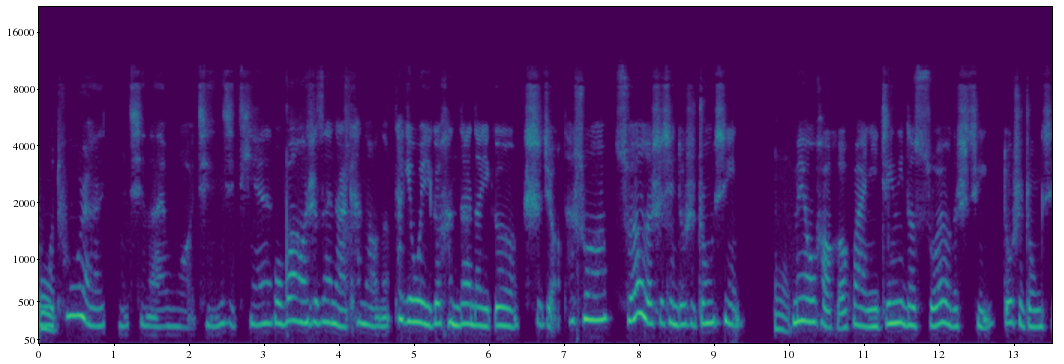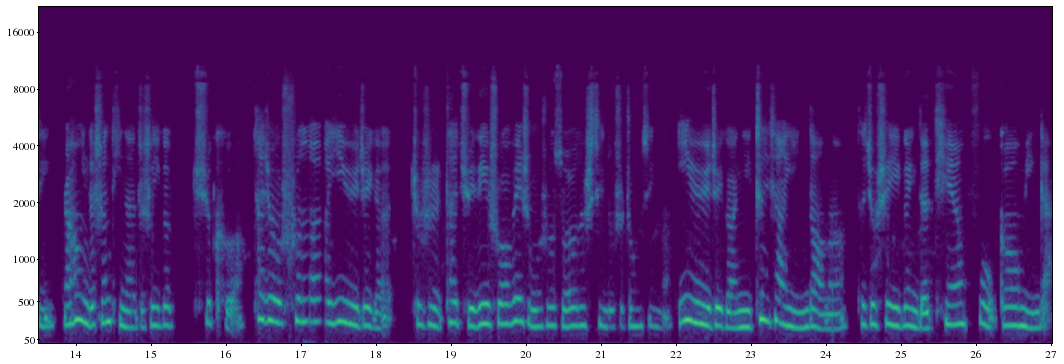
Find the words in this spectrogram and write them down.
我突然想起来，我前几天我忘了是在哪看到的，他给我一个很大的一个视角，他说所有的事情都是中性，嗯，没有好和坏，你经历的所有的事情都是中性，然后你的身体呢只是一个躯壳。他就说到抑郁这个，就是他举例说，为什么说所有的事情都是中性呢？抑郁这个你正向引导呢，它就是一个你的天赋高敏感，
